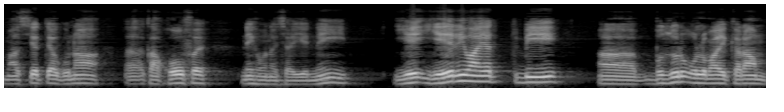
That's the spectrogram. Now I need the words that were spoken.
मासीत या गुनाह का खौफ नहीं होना चाहिए। नहीं ये ये रिवायत भी बुज़ुर्ग कराम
